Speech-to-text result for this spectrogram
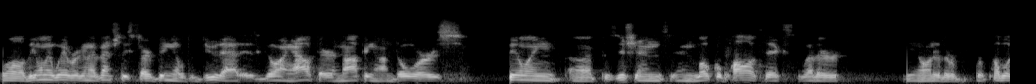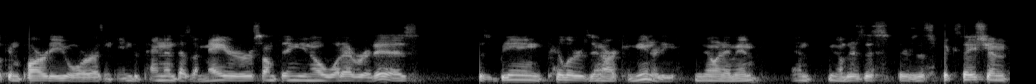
Well, the only way we're going to eventually start being able to do that is going out there and knocking on doors, filling uh, positions in local politics, whether you know under the Republican Party or as an independent, as a mayor or something, you know, whatever it is, just being pillars in our community. You know what I mean? And you know, there's this there's this fixation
